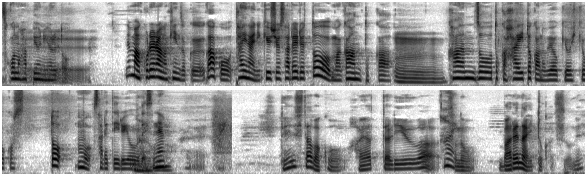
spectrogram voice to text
そこの発表によると。えで、まあこれらの金属がこう体内に吸収されると、まあ癌とか。肝臓とか肺とかの病気を引き起こすともされているようですね。電子タバコ流行った理由は、はいその、バレないとかですよね。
